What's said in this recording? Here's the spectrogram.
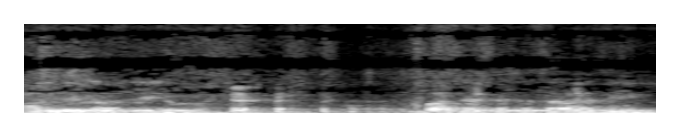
ਆਗੇ ਬਸ ਐਸੇ ਤੇ ਸਾਰੇ ਅਸੀਂ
